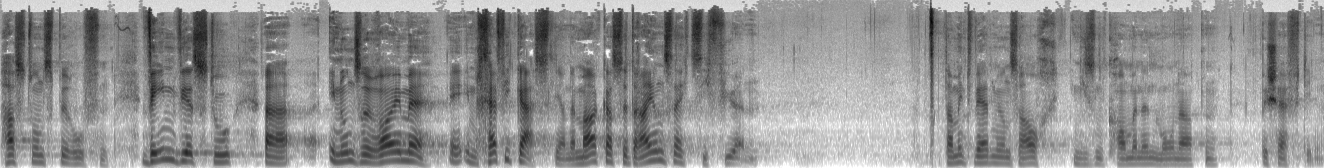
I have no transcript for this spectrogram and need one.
hast du uns berufen? Wen wirst du äh, in unsere Räume äh, im Chefigasli an der Markasse 63 führen? Damit werden wir uns auch in diesen kommenden Monaten beschäftigen.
